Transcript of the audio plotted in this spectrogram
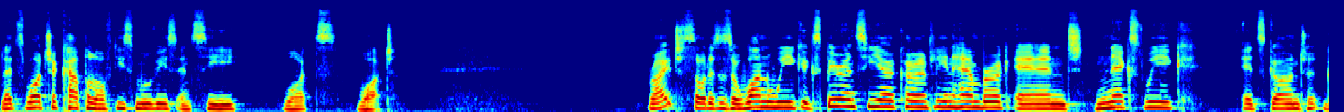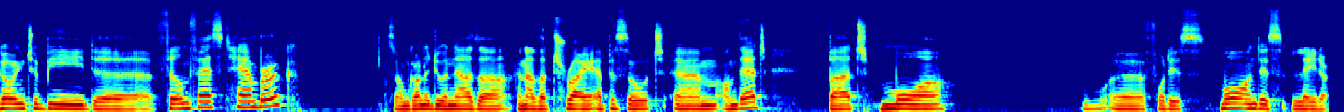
Let's watch a couple of these movies and see what's what. Right? So, this is a one week experience here currently in Hamburg, and next week it's going to going to be the Film Fest Hamburg. So I'm going to do another another try episode um, on that, but more uh, for this more on this later.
